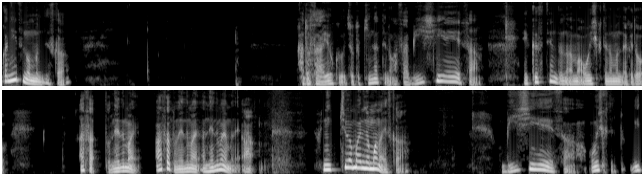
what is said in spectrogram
他にいつ飲むんですか？あとさ、よくちょっと気になってるのがさ、BCAA さ、エクステンドのはまあ美味しくて飲むんだけど、朝と寝る前、朝と寝る前、あ、寝る前もね、あ、日中はあまり飲まないですか ?BCA さ、美味しくて、い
